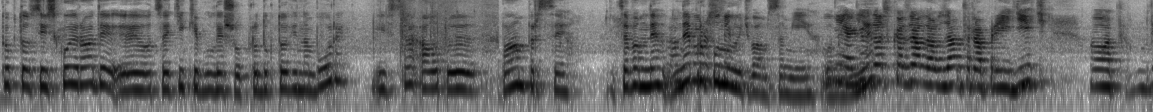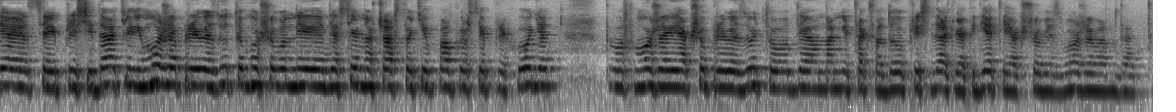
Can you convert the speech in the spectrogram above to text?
Тобто з сільської ради е, оце тільки були що, продуктові набори і все, а от е, памперси. Це вам не, не пропонують вам самі вони, Ні? Люда сказала, завтра прийдіть. От, де цей присідатель, і може привезуть, тому що вони не сильно часто ті памперси приходять. То от може, якщо привезуть, то де вона мені так до присідателя підійти, якщо він зможе вам дати.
